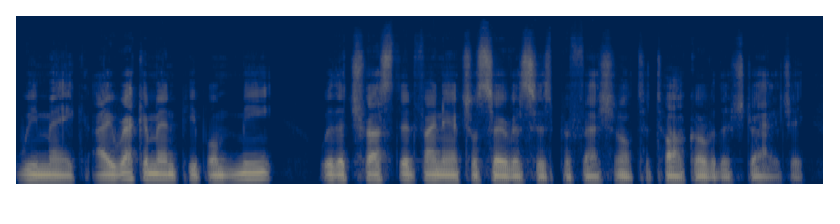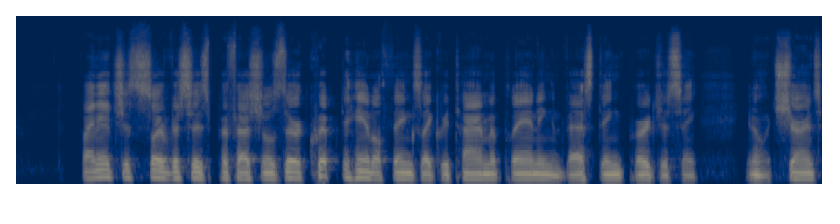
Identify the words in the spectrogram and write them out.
we make. I recommend people meet with a trusted financial services professional to talk over their strategy. Financial services professionals, they're equipped to handle things like retirement planning, investing, purchasing, you know, insurance.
